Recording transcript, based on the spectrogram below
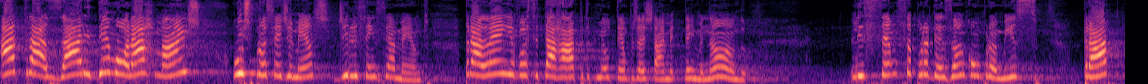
atrasar e demorar mais os procedimentos de licenciamento. Para além, eu vou citar rápido, que meu tempo já está terminando, licença por adesão e compromisso para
